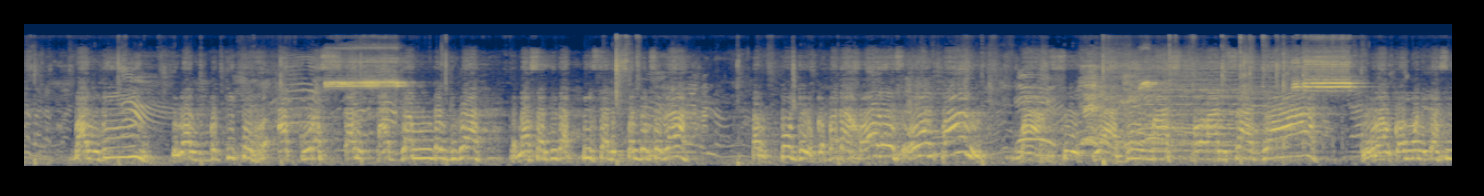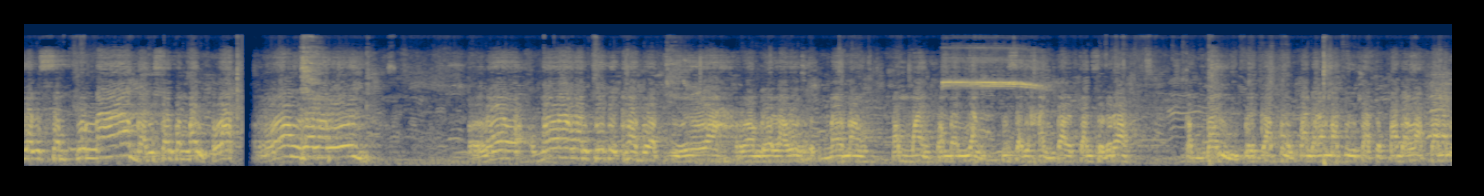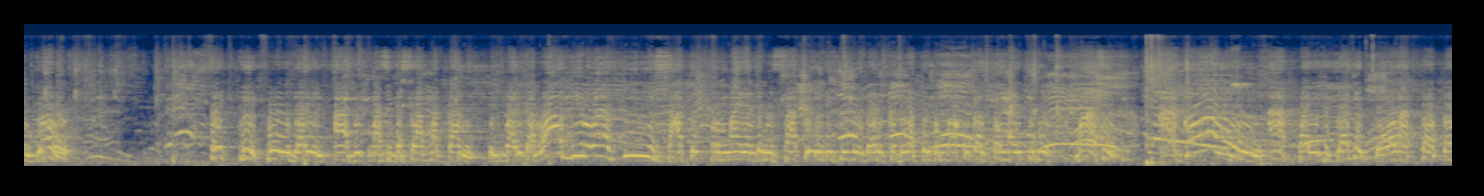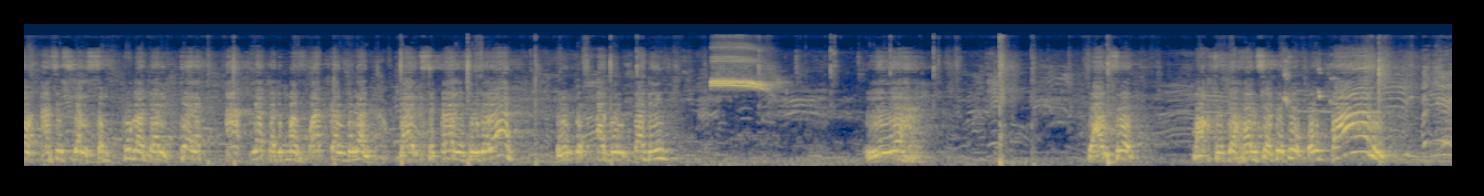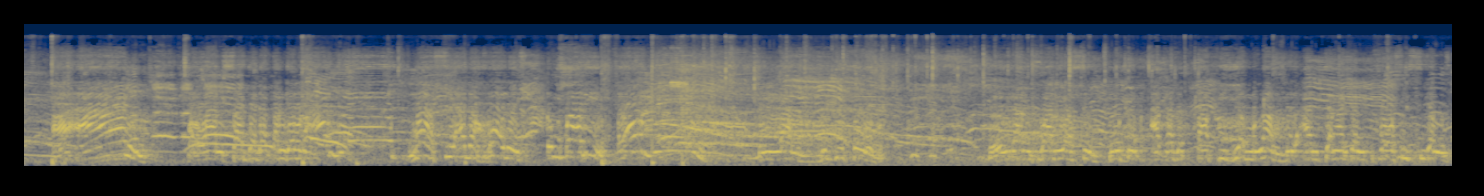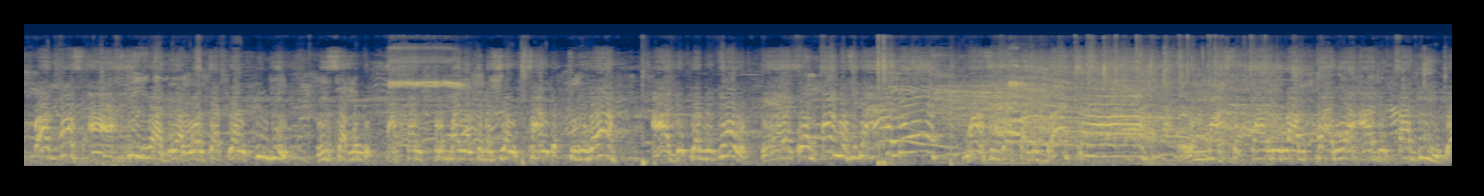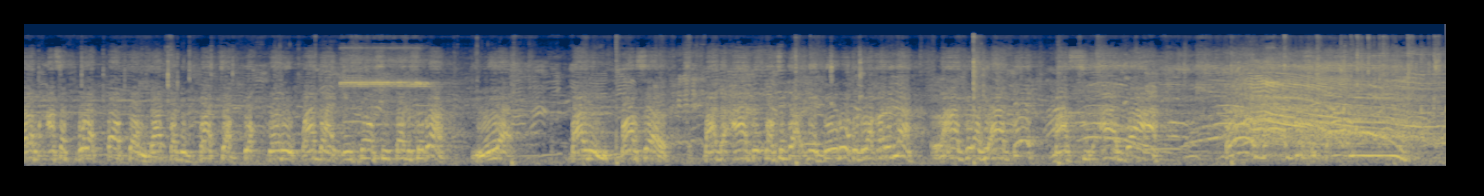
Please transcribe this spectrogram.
Bandi dengan begitu akurat dan tajam dan juga kemasan tidak bisa dipendung saudara tertuju kepada Holis umpan maksudnya Dimas pelan saja. Kurang komunikasi yang sempurna barisan pemain pelak Rongga Lawi melawan titik kabut iya Rongga Lawi memang pemain-pemain yang bisa dihandalkan saudara kembali bergabung pandangan mata kita kepada lapangan jauh trik tipu dari Adit masih diselamatkan dikembalikan lagi-lagi. Satu permainan demi satu individu dari kedua tim melakukan permainan itu masih Agung apa yang terjadi? Bola total asis yang sempurna dari Kelek akhirnya dimanfaatkan dengan baik sekali saudara. Untuk Agung tadi. Iya. Jamsud maksudnya Holsiat itu umpan. Aan pelan saja datang dari Adit masih ada Holis kembali Adit dengan begitu dengan variasi duduk akan tetapi dia mengambil ancang-ancang posisi yang bagus. Akhirnya dengan loncat yang tinggi. Bisa mendapatkan permainan tenis yang sangat cedera. Adit yang itu Derek umpan maksudnya. Adit masih dapat dibaca lemah sekali nampaknya Adit tadi. Dalam aset bola potong dapat dibaca blok daripada instruksi tadi lihat Bali, Marcel, pada Adit maksudnya di biru kedua kalinya. Lagi-lagi Adit masih ada. Oh bagus sekali.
